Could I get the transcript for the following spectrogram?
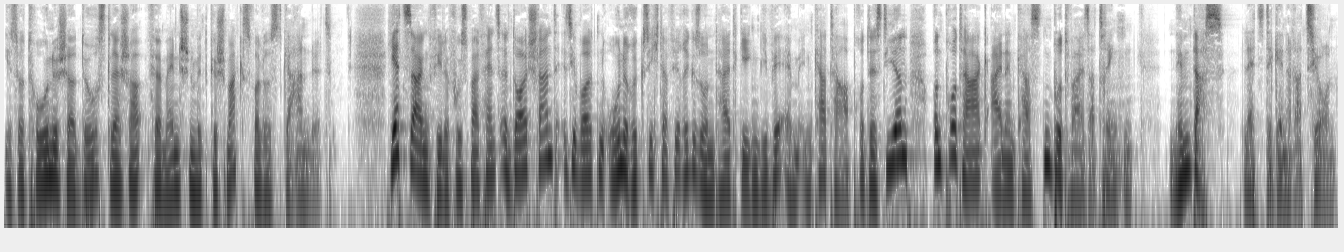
isotonischer Durstlöscher für Menschen mit Geschmacksverlust gehandelt. Jetzt sagen viele Fußballfans in Deutschland, sie wollten ohne Rücksicht auf ihre Gesundheit gegen die WM in Katar protestieren und pro Tag einen Kasten Budweiser trinken. Nimm das, letzte Generation.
